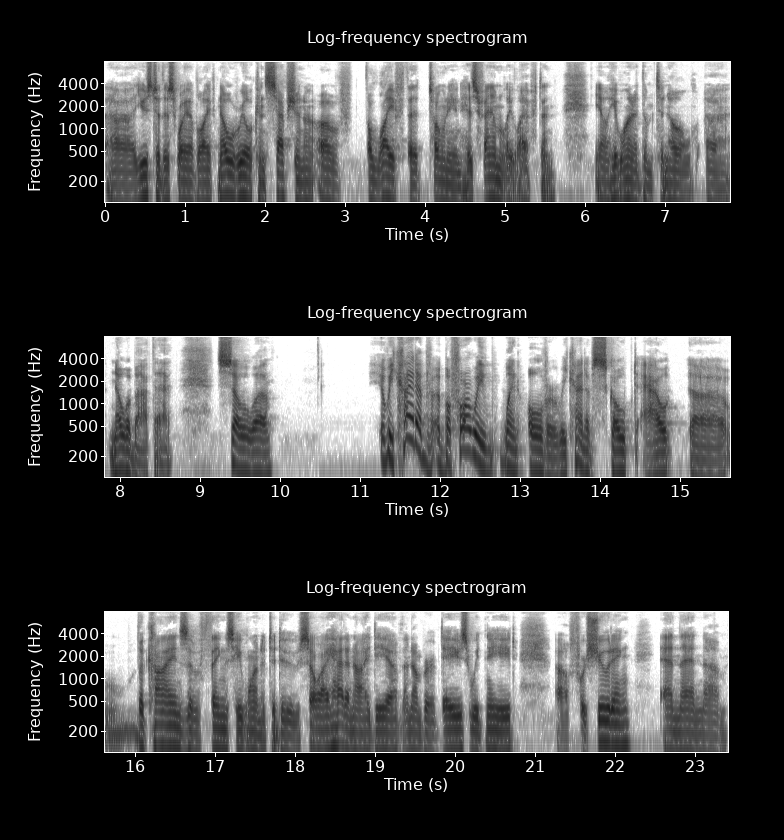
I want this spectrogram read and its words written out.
uh, used to this way of life, no real conception of the life that Tony and his family left, and you know he wanted them to know uh, know about that. So uh, we kind of before we went over, we kind of scoped out uh, the kinds of things he wanted to do. So I had an idea of the number of days we'd need uh, for shooting, and then. Um,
